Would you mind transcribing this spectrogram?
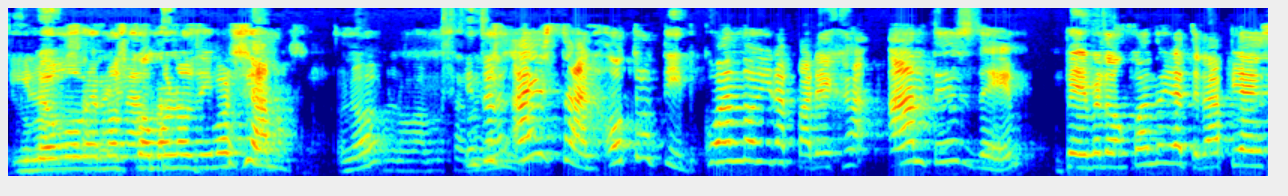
y luego vemos cómo nos divorciamos, ¿no? Entonces, ahí están, otro tip, ¿cuándo ir a pareja antes de, perdón, cuándo ir a terapia es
